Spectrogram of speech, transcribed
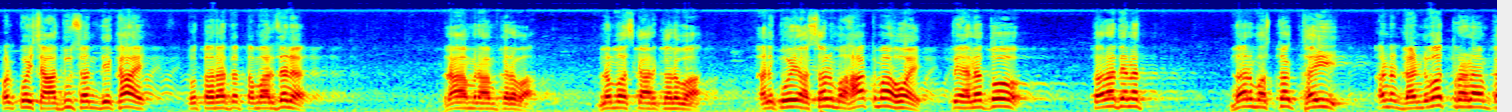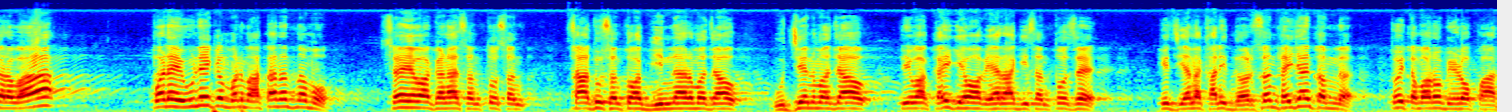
પણ કોઈ સાધુ સંત દેખાય, તો તરત જ તમારે છે ને, રામ રામ કરવા, નમસ્કાર કરવા. અને કોઈ અસલ મહાત્મા હોય, તો એને તો તરત એના નરમસ્તક થઈ અને દંડવત પ્રણામ કરવા. પડે એવું નહીં કે મન માતાને જ નમો. છે એવા ઘણા સંતો સાધુ સંતો આ ગિરનારમાં જાઓ, ઉજ્જૈનમાં જાઓ, તેવા કંઈક એવા વૈરાગી સંતો છે કે જેના ખાલી દર્શન થઈ જાય ને તમને, તોય તમારો બેડો પાર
